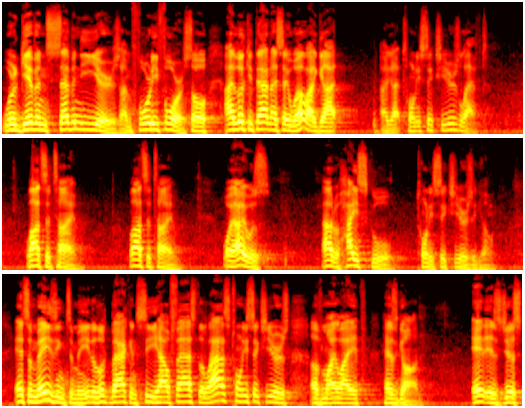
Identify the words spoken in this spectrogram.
we're given 70 years. I'm 44. So I look at that and I say, well, I got, I got 26 years left. Lots of time. Lots of time. Boy, I was out of high school 26 years ago. It's amazing to me to look back and see how fast the last 26 years of my life has gone. It is just,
